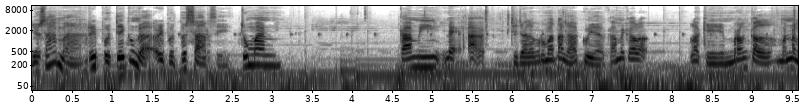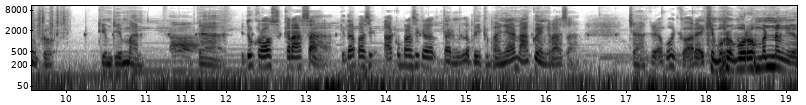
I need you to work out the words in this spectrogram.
ya sama, ributnya itu nggak ribut besar sih. Cuman kami nek ah, di dalam rumah tangga aku ya, kami kalau lagi merengkel meneng bro, diem-dieman. ah, Nah, itu cross kerasa. Kita pasti aku pasti dan lebih kebanyakan aku yang kerasa. Jangkrik apa kok arek iki moro-moro meneng ya.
